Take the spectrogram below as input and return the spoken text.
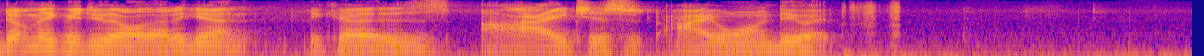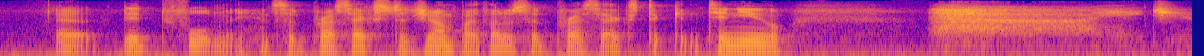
Don't make me do all that again, because I just, I won't do it. Uh, it fooled me. It said press X to jump. I thought it said press X to continue. I hate you.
